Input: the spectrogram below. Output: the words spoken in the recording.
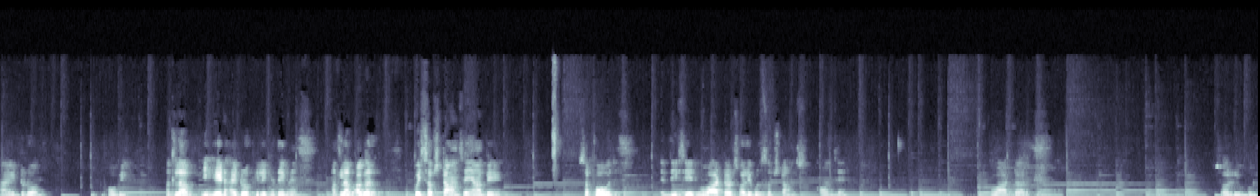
हाइड्रोफोबिक। मतलब ये हेड हाइड्रोफिलिक है, देख रहे हैं? मतलब अगर कोई सब्सटेंस है यहाँ पे suppose this is water soluble substance कौन से? वाटर सॉल्युबल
